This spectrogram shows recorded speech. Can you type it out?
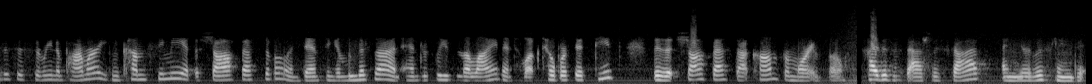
this is Serena Parmar. You can come see me at the Shaw Festival and Dancing in Lughnasa and Androcles and the Lion until October 15th. Visit shawfest.com for more info. Hi, this is Ashley Scott, and you're listening to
